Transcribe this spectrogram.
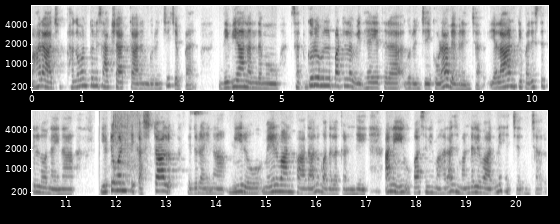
మహారాజ్ భగవంతుని సాక్షాత్కారం గురించి చెప్పారు. దివ్యానందము సద్గురువుల పట్ల విధేయతల గురించి కూడా వివరించారు. ఎలాంటి పరిస్థితుల్లోనైనా ఎటువంటి కష్టాలు ఎదురైనా మీరు మేర్వాన్ పాదాలు వదలకండి అని ఉపాసిని మహారాజ్ మండలి వారిని హెచ్చరించారు.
